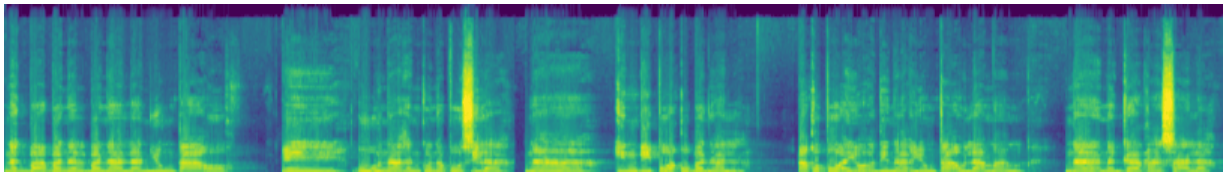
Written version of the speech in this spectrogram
nagbabanal-banalan yung tao. Eh, uunahan ko na po sila na hindi po ako banal. Ako po ay ordinaryong tao lamang na nagkakasala.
